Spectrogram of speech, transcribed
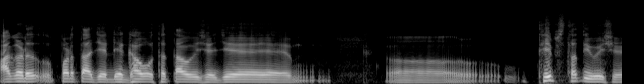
આગળ પડતા જે ડેઘાઓ થતા હોય છે, જે થીપ્સ થતી હોય છે,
